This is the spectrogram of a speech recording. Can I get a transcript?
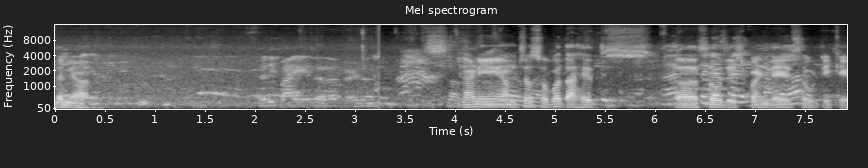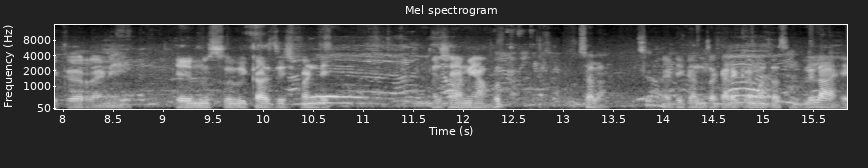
धन्यवाद. आणि आमच्यासोबत आहेत सौ देशपांडे सौ टिकेकर आणि हे मिस विकास देशपांडे. असे आम्ही आहोत. चला या ठिकाणचा कार्यक्रम आता संपलेला आहे.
